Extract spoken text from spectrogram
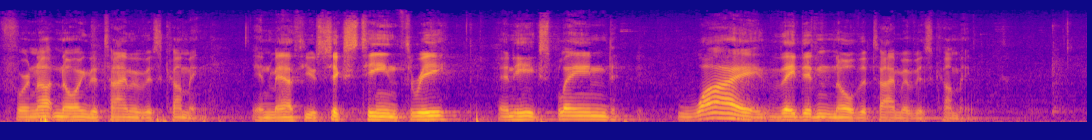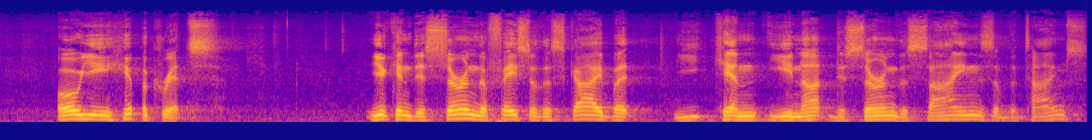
for not knowing the time of his coming in Matthew 16 3, and he explained why they didn't know the time of his coming. O ye hypocrites, you can discern the face of the sky, but ye, can ye not discern the signs of the times?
